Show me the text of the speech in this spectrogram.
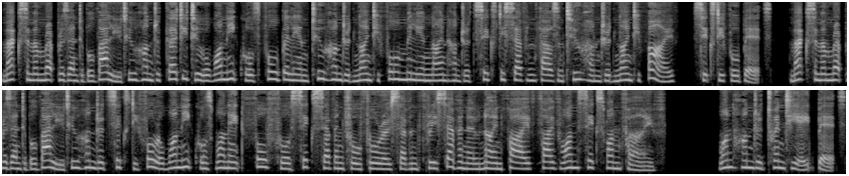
maximum representable value 232 or 1 equals 4,294,967,295, 64 bits, maximum representable value 264 or 1 equals 184467440737095511615. 128 bits,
